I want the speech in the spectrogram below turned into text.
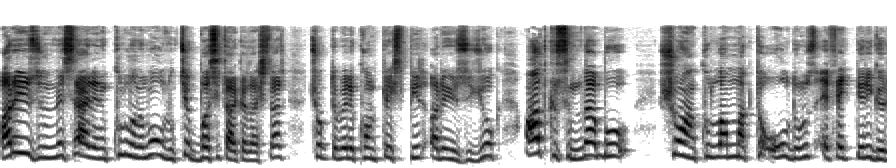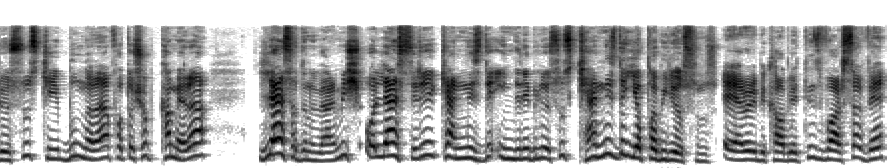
arayüzünün vesairenin kullanımı oldukça basit arkadaşlar. Çok da böyle kompleks bir arayüzü yok. Alt kısımda bu şu an kullanmakta olduğunuz efektleri görüyorsunuz ki bunlara Photoshop kamera lens adını vermiş. O lensleri kendiniz de indirebiliyorsunuz. Kendiniz de yapabiliyorsunuz. Eğer öyle bir kabiliyetiniz varsa ve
